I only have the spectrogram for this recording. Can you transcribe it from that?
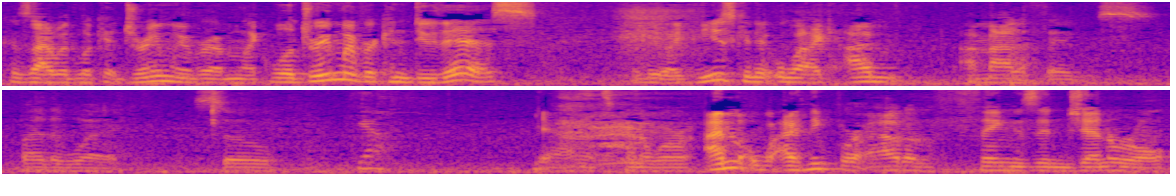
Because I would look at Dreamweaver, I'm like, well, Dreamweaver can do this, and be like, Muse can do. Like, I'm I'm out of things, by the way. So Yeah. Yeah, that's kind of where I'm. I think we're out of things in general.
